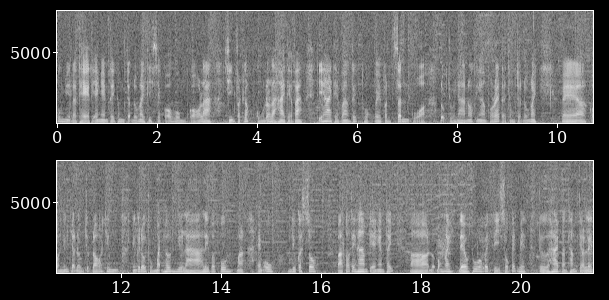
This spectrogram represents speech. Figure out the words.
cũng như là thẻ thì anh em thấy trong trận đấu này thì sẽ có gồm có là 9 phạt góc cùng đó là hai thẻ vàng. Thì hai thẻ vàng tức thuộc về phần sân của đội chủ nhà Nottingham Forest ở trong trận đấu này. Về à, còn những trận đấu trước đó chứ những cái đối thủ mạnh hơn như là Liverpool MU Newcastle và Tottenham thì anh em thấy uh, đội bóng này đều thua với tỷ số cách biệt từ hai bàn thắng trở lên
